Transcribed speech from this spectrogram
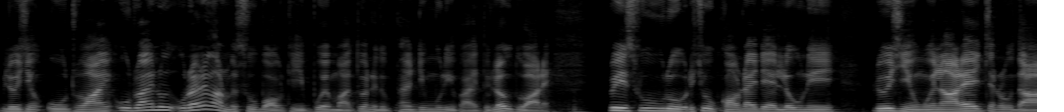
ပြီးလို့ချင်း Udwine Udwine တို့ Udwine ကမစိုးပါဘူးဒီပွဲမှာသူကနေသူဖန်တီးမှုတွေပါသူလောက်သွားတယ် Chris Wu တို့တချို့ခေါင်းတိုက်တဲ့အလုံးတွေပြီးလို့ချင်းဝင်လာတဲ့ကျွန်တော်တို့ဒါ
